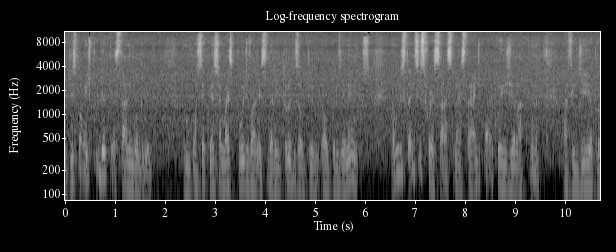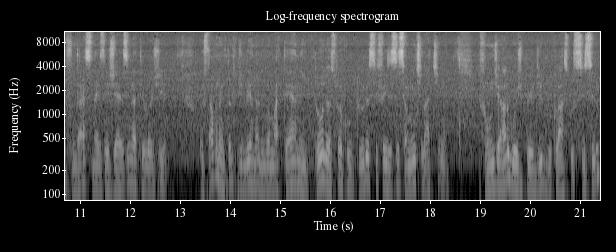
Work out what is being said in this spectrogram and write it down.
e principalmente por detestar a língua grega. Como consequência, jamais pôde valer-se da leitura dos autores helênicos, não obstante se esforçasse mais tarde para corrigir a lacuna, a fim de aprofundar-se na exegese e na teologia. Gostava, no entanto, de ler na língua materna e toda a sua cultura se fez essencialmente latina. Foi um diálogo hoje perdido do clássico Cícero,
